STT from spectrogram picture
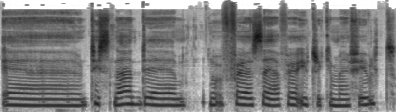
eh, tystnad, eh, får jag säga, får jag uttrycka mig fult?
